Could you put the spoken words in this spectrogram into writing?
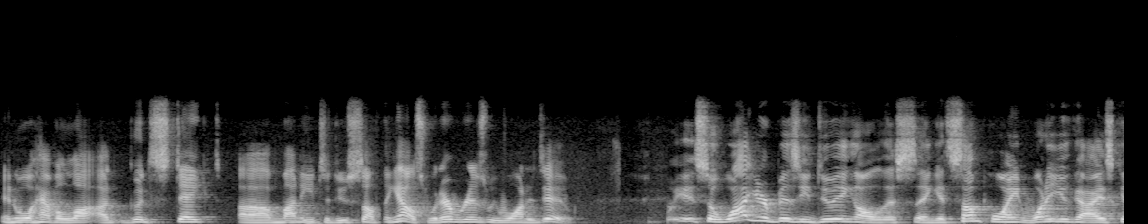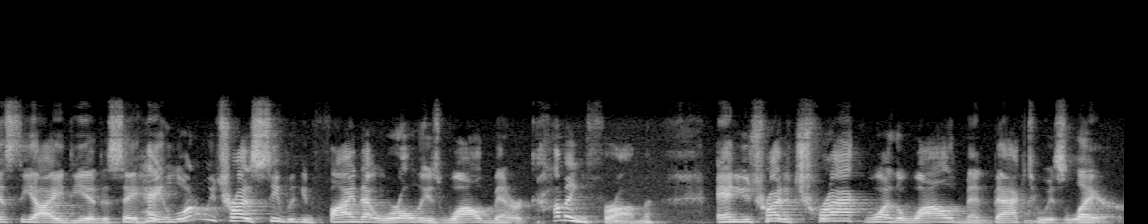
and we'll have a lot a good staked uh, money to do something else, whatever it is we want to do. So while you're busy doing all this thing, at some point, one of you guys gets the idea to say, hey, why don't we try to see if we can find out where all these wild men are coming from? And you try to track one of the wild men back to his lair.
